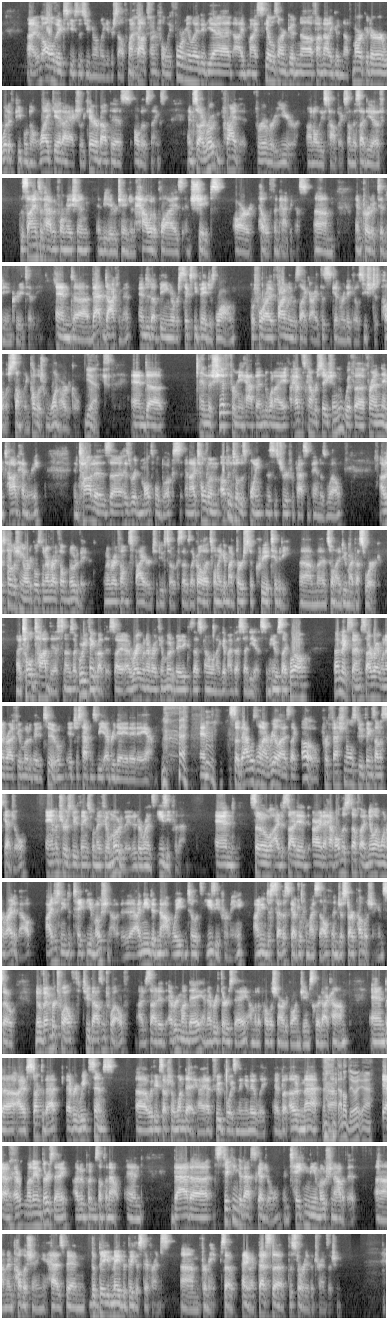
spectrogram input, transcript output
uh, all the excuses you normally give yourself. My Yeah. thoughts aren't fully formulated yet. I, my skills aren't good enough. I'm not a good enough marketer. What if people don't like it? I actually care about this. All those things. And so I wrote in private for over a year on all these topics on this idea of the science of habit formation and behavior change and how it applies and shapes our health and happiness um, and productivity and creativity. And uh, that document ended up being over 60 pages long before I finally was like, all right, this is getting ridiculous. You should just publish something, publish one article. Yeah. And, uh, and the shift for me happened when I, I had this conversation with a friend named Todd Henry. And Todd has, uh, has written multiple books. And I told him up until this point, and this is true for Passive Panda as well, I was publishing articles whenever I felt motivated, whenever I felt inspired to do so, because I was like, oh, that's when I get my burst of creativity. Um, that's when I do my best work. I told Todd this, and I was like, "What do you think about this?" I, I write whenever I feel motivated because that's kind of when I get my best ideas. And he was like, "Well, that makes sense. I write whenever I feel motivated too. It just happens to be every day at 8 a.m." and so that was when I realized, like, oh, professionals do things on a schedule. Amateurs do things when they feel motivated or when it's easy for them. And so I decided, all right, I have all this stuff that I know I want to write about. I just need to take the emotion out of it. I need to not wait until it's easy for me. I need to set a schedule for myself and just start publishing. And so, November 12th, 2012, I decided every Monday and every Thursday, I'm going to publish an article on jamesclear.com. And uh, I have stuck to that every week since, uh, with the exception of one day. I had food poisoning in Italy. But other than that, uh, That'll do it. Yeah. yeah, every Monday and Thursday, I've been putting something out, and that uh, sticking to that schedule and taking the emotion out of it um, and publishing has been the big made the biggest difference um, for me. So anyway, that's the the story of the transition.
